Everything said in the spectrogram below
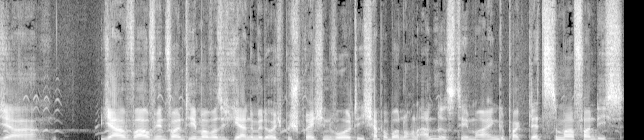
ja. Ja, war auf jeden Fall ein Thema, was ich gerne mit euch besprechen wollte. Ich habe aber noch ein anderes Thema eingepackt. Letztes Mal fand ich es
